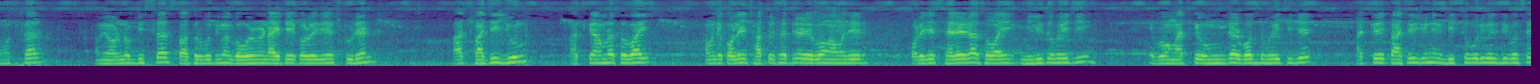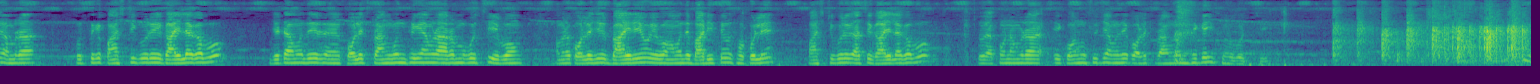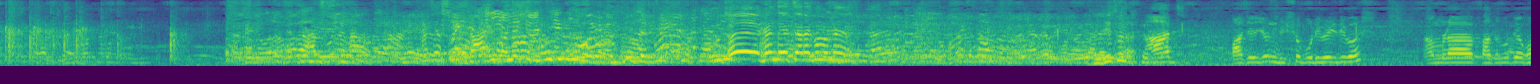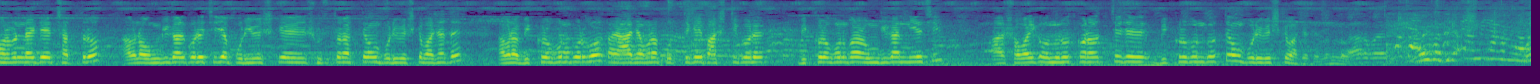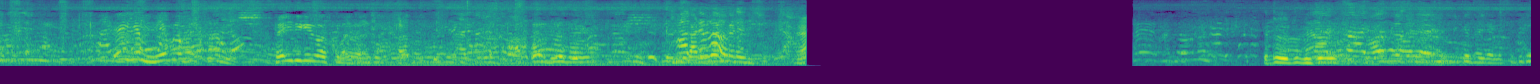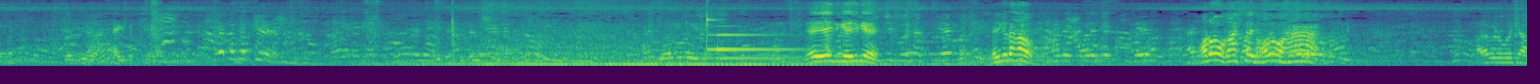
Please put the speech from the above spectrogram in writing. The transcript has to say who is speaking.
Speaker 1: নমস্কার, আমি Arnab Biswas, Patharpratima government ITI কলেজের স্টুডেন্ট আজ পাঁচই জুন, আজকে আমরা সবাই, আমাদের কলেজের ছাত্রছাত্রীরা এবং আমাদের কলেজের স্যারেরা সবাই মিলিত হয়েছি এবং আজকে অঙ্গীকারবদ্ধ হয়েছি যে আজকে পাঁচই জুনের বিশ্ব পরিবেশ দিবসে আমরা প্রত্যেকে পাঁচটি করে গাছ লাগাবো, যেটা আমাদের কলেজ প্রাঙ্গণ থেকে আমরা আরম্ভ করছি এবং আমরা কলেজের বাইরেও এবং আমাদের বাড়িতেও সকলে পাঁচটি করে গাছে গাছ লাগাবো। তো এখন আমরা এই কর্মসূচি আমাদের কলেজ প্রাঙ্গণ থেকেই শুরু করছি।
Speaker 2: আজ পাঁচই জুন বিশ্ব পরিবেশ দিবস। আমরা পাথরপতি গভর্নমেন্ট লাইটের ছাত্র। আমরা অঙ্গীকার করেছি যে পরিবেশকে সুস্থ রাখতে এবং পরিবেশকে বাঁচাতে। আমরা বৃক্ষরোপণ করব। তাই আজ আমরা প্রত্যেকেই পাঁচটি করে বৃক্ষরোপণ করার অঙ্গীকার নিয়েছি। আর সবাইকে অনুরোধ করা হচ্ছে যে বৃক্ষরোপণ করতে এবং পরিবেশকে বাঁচাতে। ধন্যবাদ।
Speaker 3: একটু একটু ভিতরে এই এইদিকে এইদিকে। এইদিকে দেখাও ধরো গাছটা ধরো হ্যাঁ। বসা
